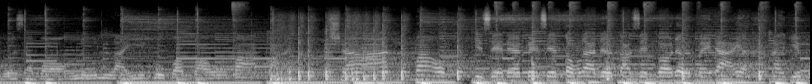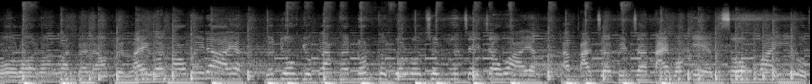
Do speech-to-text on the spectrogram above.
หัวสมองลื่นไหลกูก็เมา สียแดงเป็นเสียตรงและเดินตามเส้นก็เดินไม่ได้นั่งยิ้มหัวเรอทั้งวันไม่ทำเป็นไรก็เตาไม่ได้เงินโยงอยู่กลางถนนเกือบโดนรถชนหัวใจจะวายอาการจะเป็นจะตายเพราะเก็บทรงไม่หยุด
